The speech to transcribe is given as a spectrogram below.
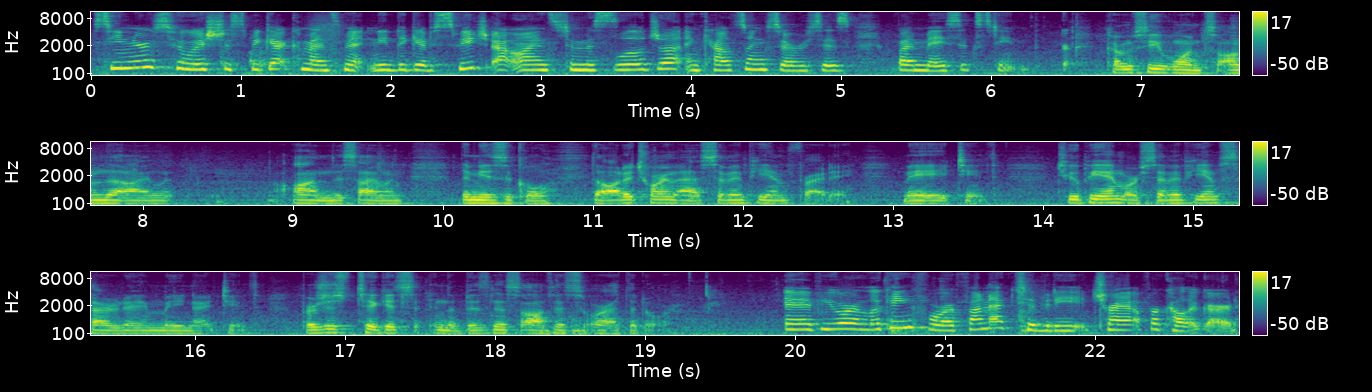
Seniors who wish to speak at commencement need to give speech outlines to Ms. Lilja and Counseling Services by May 16th. Come see Once on the Island, on this island, the musical, the auditorium at 7 p.m. Friday, May 18th, 2 p.m. or 7 p.m. Saturday, May 19th. Purchase tickets in the business office or at the door. If you are looking for a fun activity, try out for Color Guard.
